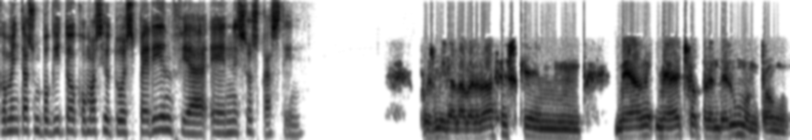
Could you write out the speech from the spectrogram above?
comentas un poquito cómo ha sido tu experiencia en esos castings? Pues mira, la verdad es que mm, me ha hecho aprender un montón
